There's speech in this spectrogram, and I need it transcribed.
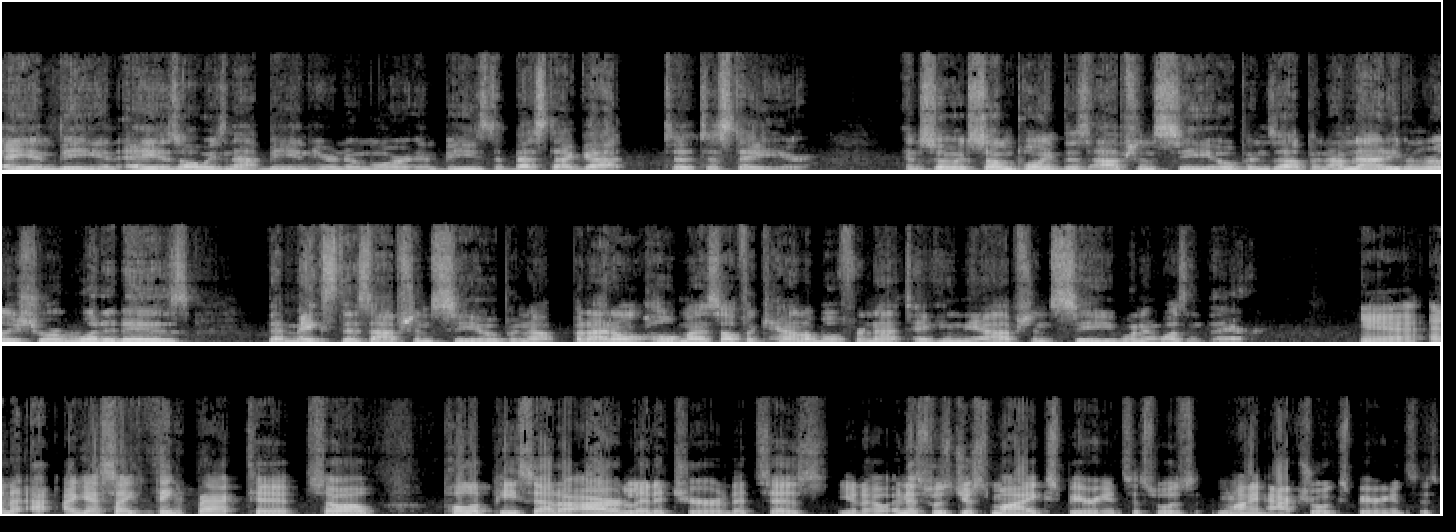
A and B, and A is always not being here no more, and B is the best I got to, to stay here. And so at some point, this option C opens up, and I'm not even really sure what it is that makes this option C open up, but I don't hold myself accountable for not taking the option C when it wasn't there. Yeah. And I, I guess I think back to, so I'll, pull a piece out of our literature that says, you know, and this was just my experience. This was mm-hmm. my actual experiences.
